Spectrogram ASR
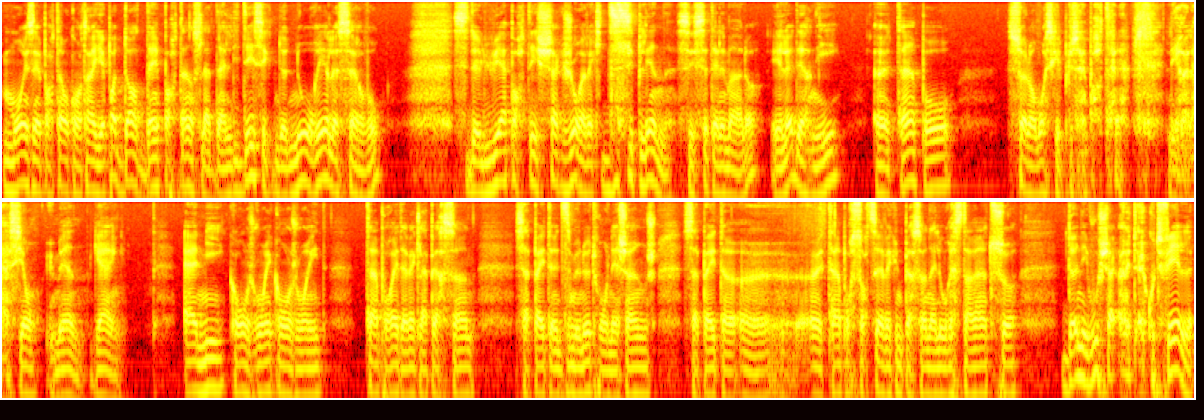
moins important. Au contraire, il n'y a pas d'ordre d'importance là-dedans. L'idée, c'est de nourrir le cerveau, c'est de lui apporter chaque jour avec discipline ces sept éléments-là. Et le dernier, un temps pour, selon moi, ce qui est le plus important, les relations humaines, gang. Amis, conjoints, conjointes, temps pour être avec la personne, ça peut être un 10 minutes où on échange. Ça peut être un, temps pour sortir avec une personne, aller au restaurant, tout ça. Donnez-vous un, coup de fil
